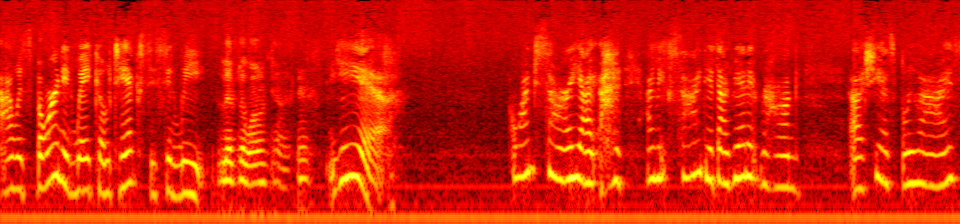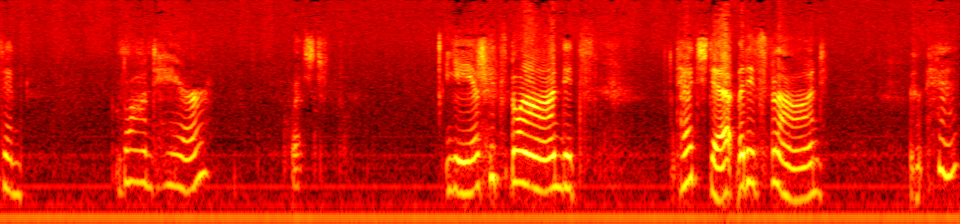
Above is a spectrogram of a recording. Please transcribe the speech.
I was born in Waco, Texas, and we Lived a long time here. yeah. Oh, I'm sorry. I, I I'm excited. I read it wrong. Uh, she has blue eyes and blonde hair. Question. Yes, it's blonde. It's touched up, but it's blonde.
